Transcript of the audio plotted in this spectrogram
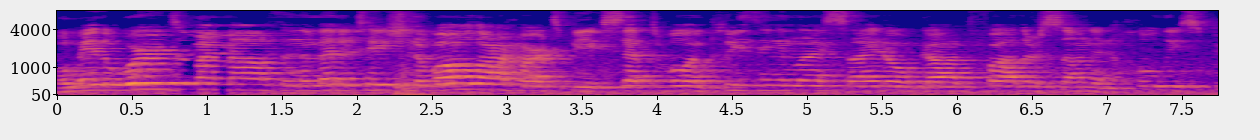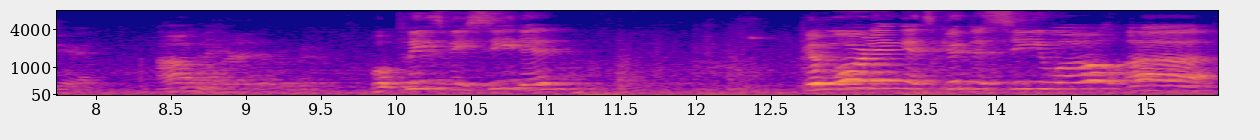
Well, may the words of my mouth and the meditation of all our hearts be acceptable and pleasing in thy sight, O God, Father, Son, and Holy Spirit. Amen. Well, please be seated. Good morning. It's good to see you all. Uh,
